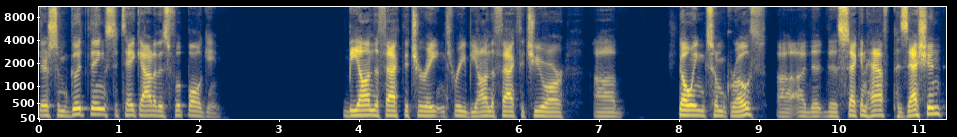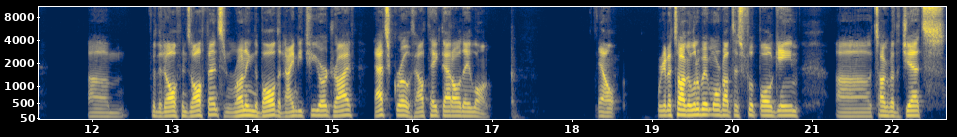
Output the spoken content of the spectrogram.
there's some good things to take out of this football game. Beyond the fact that you're eight and three, beyond the fact that you are uh, showing some growth, uh, uh the the second half possession, um, for the Dolphins offense and running the ball, the 92 yard drive, that's growth. I'll take that all day long. Now, we're going to talk a little bit more about this football game, uh, talk about the Jets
